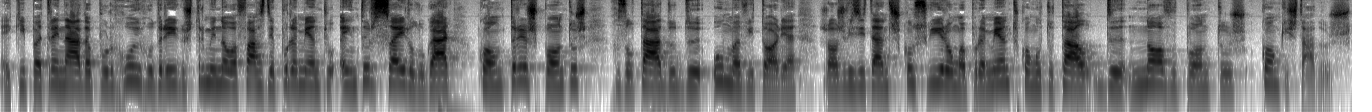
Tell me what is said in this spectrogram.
A equipa treinada por Rui Rodrigues terminou a fase de apuramento em terceiro lugar com 3 pontos, resultado de uma vitória. Já os visitantes conseguiram o apuramento com o total de 9 pontos conquistados.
